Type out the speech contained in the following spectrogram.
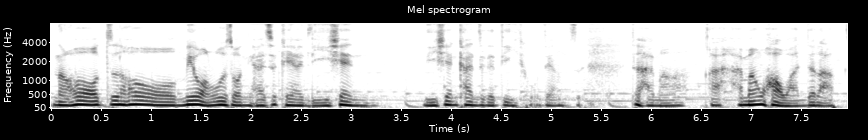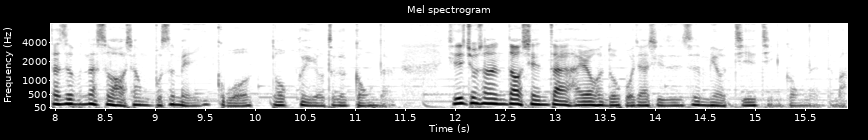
然后之后没有网络的时候，你还是可以离线离线看这个地图这样子，这还蛮还还蛮好玩的啦。但是那时候好像不是每一国都会有这个功能。其实，就算到现在，还有很多国家其实是没有街景功能的嘛，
